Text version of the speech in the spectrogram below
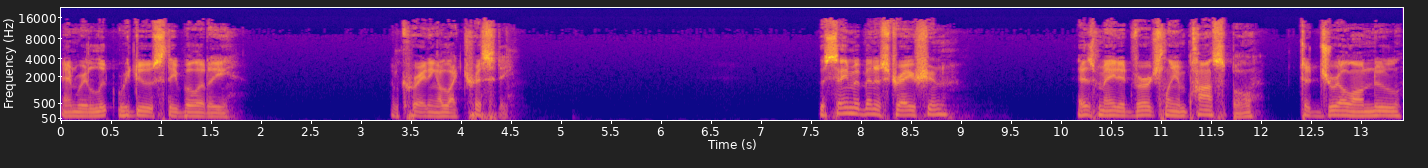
and re- reduce the ability of creating electricity. The same administration has made it virtually impossible to drill on new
